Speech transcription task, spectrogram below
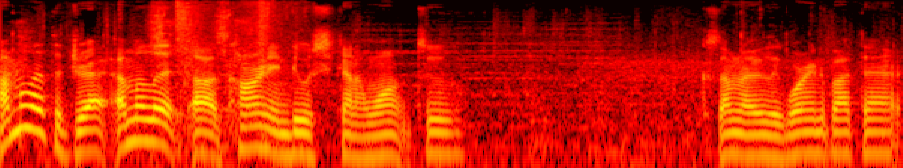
I'm gonna let the dra- I'm gonna let uh, do what she kind of want to, cause I'm not really worrying about that.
